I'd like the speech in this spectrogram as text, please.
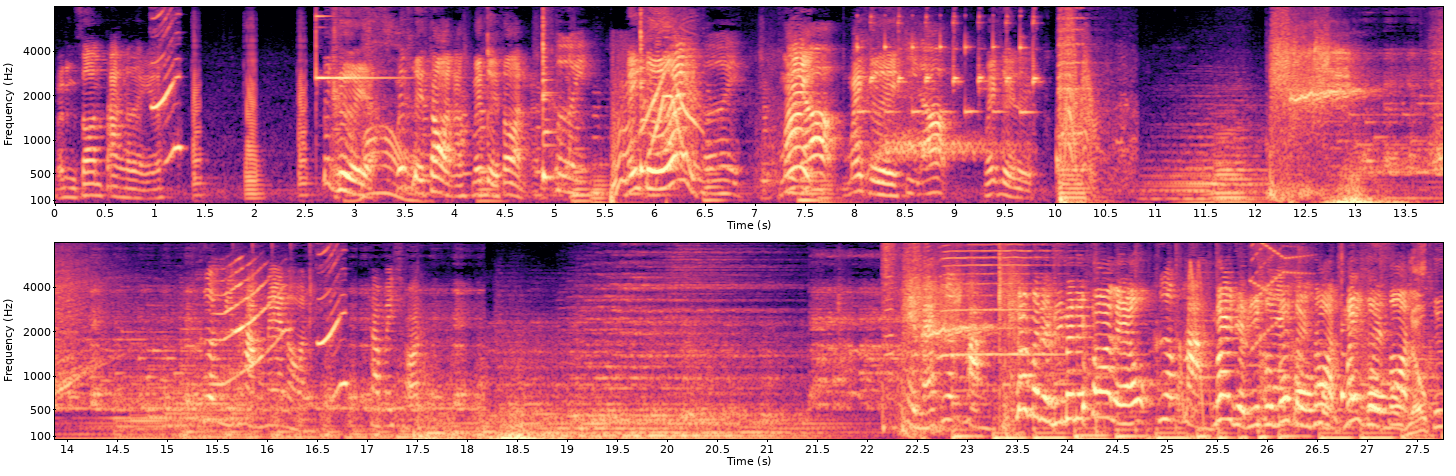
มันถึงซ่อนตังค์อะไรอย่างเงี้ยไม่เคยอะไม่เคยซ่อนอะไม่เคยซ่อน เคย ไม่เคย เคยไม่ กี่รอบไม่เคย กี่รอบไม่เคยเลย ไม่ช็อต เห็นไหมเครื่องพัง เครื่องมาเดี๋ยวนี้ไม่ได้ซ่อนแล้ว เครื่องพัง ไม่เดี๋ยวนี้เขาไม่เคยซ่อน ไม่เคยซ่อน คือ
